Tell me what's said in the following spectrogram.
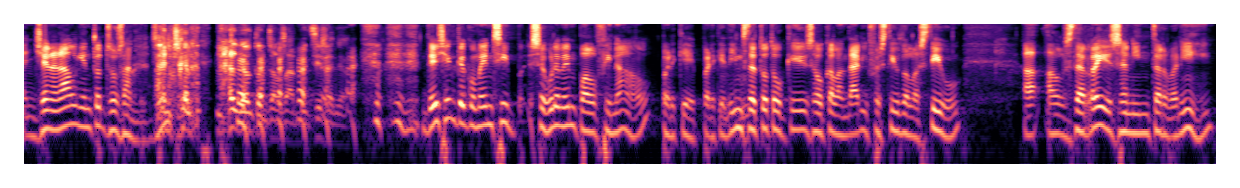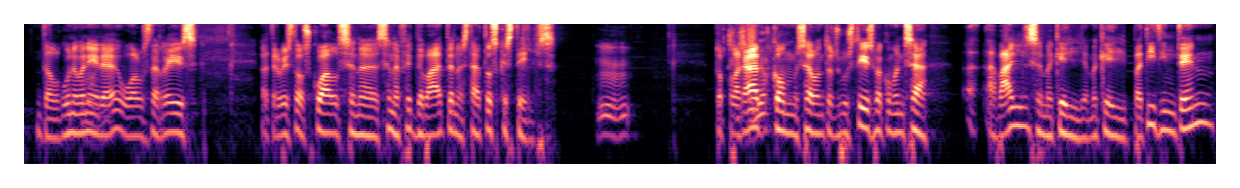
En general i en tots els àmbits. En Eh? general, no en tots els àmbits, sí senyor. Deixen que comenci segurament pel final, perquè, perquè dins de tot el que és el calendari festiu de l'estiu, eh, els darrers en intervenir, d'alguna manera, o els darrers a través dels quals se n'ha fet debat, han estat els castells. Mm -hmm. Tot plegat, senyor. com saben tots vostès, va començar a, a Valls amb aquell, amb aquell petit intent,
